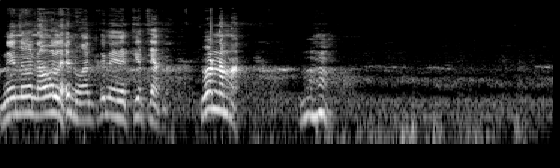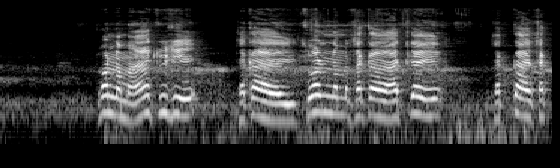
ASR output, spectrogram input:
నేను నవ్వలేను. అందుకని నేను తీర్చేస్తున్నా. చూడండి అమ్మా చూడండమ్మా చూసి చక్క చూడండమ్మా చక్క అట్లే చక్క చక్క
